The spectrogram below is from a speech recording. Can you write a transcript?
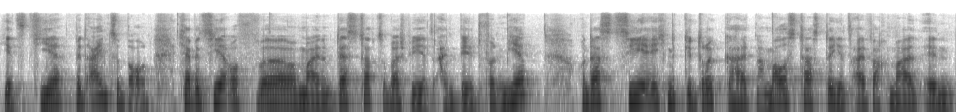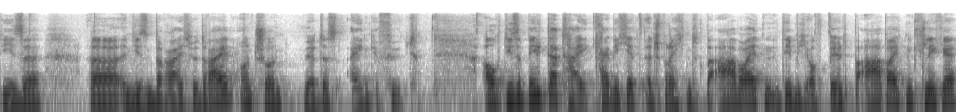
jetzt hier mit einzubauen. Ich habe jetzt hier auf äh, meinem Desktop zum Beispiel jetzt ein Bild von mir und das ziehe ich mit gedrückt gehaltener Maustaste jetzt einfach mal in, diese, äh, in diesen Bereich mit rein und schon wird es eingefügt. Auch diese Bilddatei kann ich jetzt entsprechend bearbeiten, indem ich auf Bild bearbeiten klicke.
